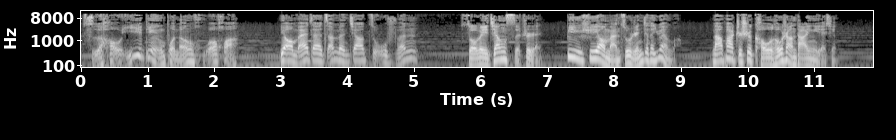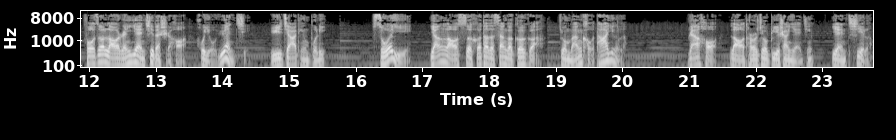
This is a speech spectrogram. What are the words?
死后一定不能火化，要埋在咱们家祖坟。所谓将死之人，必须要满足人家的愿望，哪怕只是口头上答应也行，否则老人咽气的时候会有怨气。”与家庭不利，所以杨老四和他的三个哥哥就满口答应了。然后老头就闭上眼睛咽气了。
